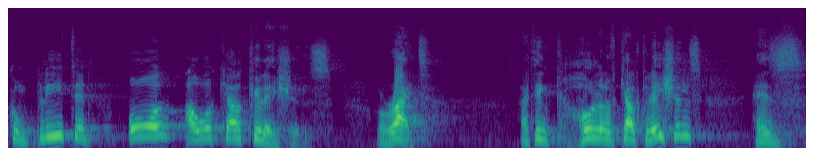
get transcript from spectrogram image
completed all our calculations. All right. I think a whole lot of calculations has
